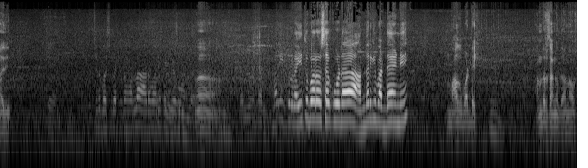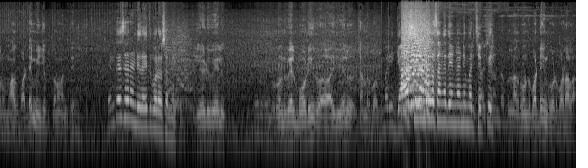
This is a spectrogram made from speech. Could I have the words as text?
అది. ఉచిత బస్సు పెట్టడం వల్ల ఆడవాళ్ళకి ఉపయోగం అంటారు. ఆ. మరి ఇప్పుడు రైతు భరోసా కూడా అందరికీ పడ్డాయండి? మాకు పడ్డాయి. అందరి సంగతి అనవసరం. మాకు పడ్డాయి మేము చెప్తున్నాం అంతే. ఎంత వేసారండి రైతు భరోసా మీకు? ఏడు వేలు. రెండు వేలు మోడీ రో- ఐదు వేలు చంద్రబాబు. మరి గ్యాస్ సిలిండర్ల సంగతి ఏంటండి మరి చెప్పి? డబ్బులు నాకు రెండు పడ్డాయి ఇంకోటి పడాలా?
